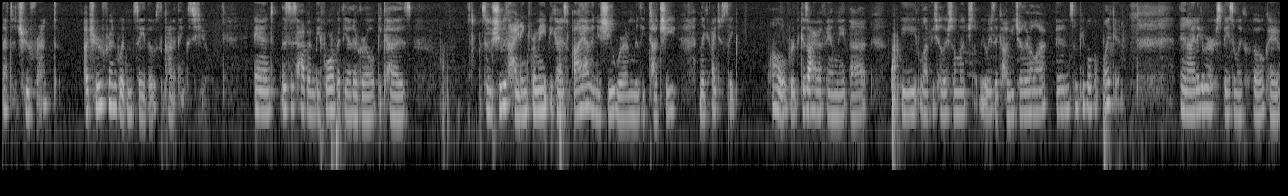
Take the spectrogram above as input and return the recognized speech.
that's a true friend. A true friend wouldn't say those kind of things to you. And this has happened before with the other girl because so she was hiding from me because I have an issue where I'm really touchy. Like I just like all over because I have a family that we love each other so much that we always like hug each other a lot, and some people don't like it. And I had to give her space. I'm like, oh, okay,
